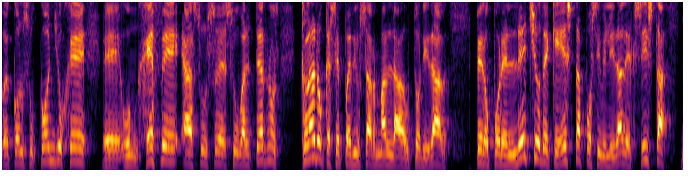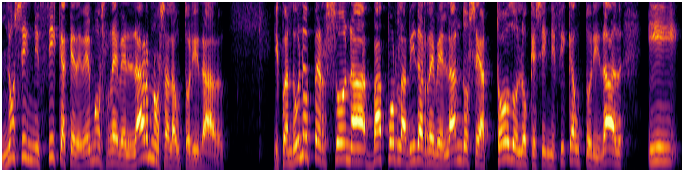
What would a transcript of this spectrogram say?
eh, con su cónyuge, eh, un jefe a sus eh, subalternos. Claro que se puede usar mal la autoridad, pero por el hecho de que esta posibilidad exista, no significa que debemos rebelarnos a la autoridad. Y cuando una persona va por la vida revelándose a todo lo que significa autoridad y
